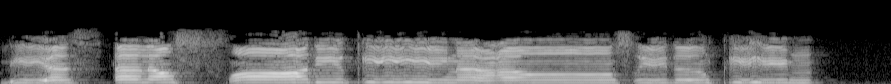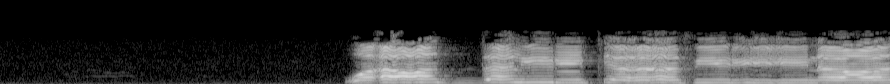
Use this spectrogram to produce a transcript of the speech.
لِيَسْأَلَ الصَّادِقِينَ عَن صِدْقِهِمْ. وَأَعَدَّ لِلْكَافِرِينَ عَذَابًا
